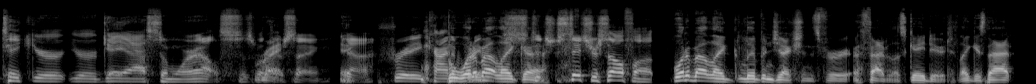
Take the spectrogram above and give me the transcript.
take your your gay ass somewhere else. Is what they're Right. saying. Yeah, pretty kind but of. what about like uh, stitch, stitch yourself up. what about like lip injections for a fabulous gay dude? Like, is that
